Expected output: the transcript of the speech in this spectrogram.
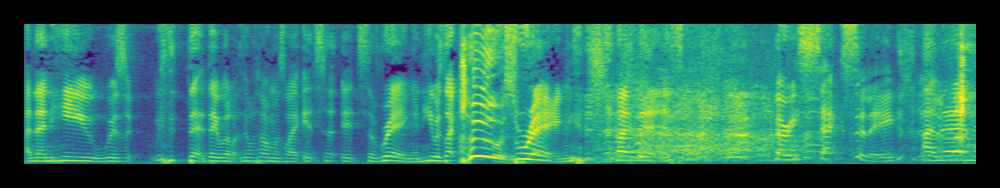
and then he was they, they were like, someone was like, it's a, it's a ring, and he was like, whose ring? like this, very sexily, and then.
